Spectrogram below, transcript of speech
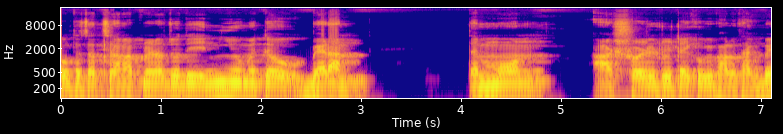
বলতে চাচ্ছিলাম, আপনারা যদি নিয়মিত বেড়ান তাই মন আর শরীর দুইটাই খুবই ভালো থাকবে।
